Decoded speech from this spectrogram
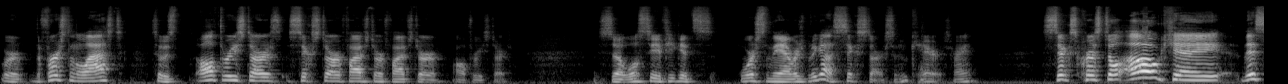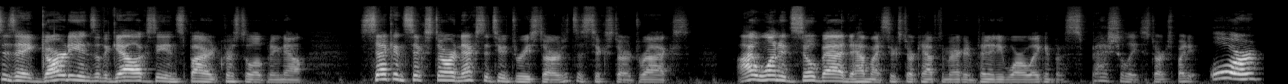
or the first and the last. So it's all three stars, six star, five star, five star, all three stars. So we'll see if he gets worse than the average, but he got a six star, so who cares, right? Six crystal. Okay, this is a Guardians of the Galaxy inspired crystal opening now. Second six star next to two three stars. It's a six star Drax. I wanted so bad to have my six star Captain America Infinity War Awakened, but especially Stark Spidey or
